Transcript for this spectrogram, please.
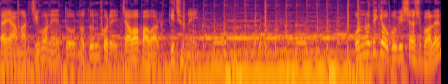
তাই আমার জীবনে তো নতুন করে চাওয়া পাওয়ার কিছু নেই। অন্যদিকে অপবিশ্বাস বলেন,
